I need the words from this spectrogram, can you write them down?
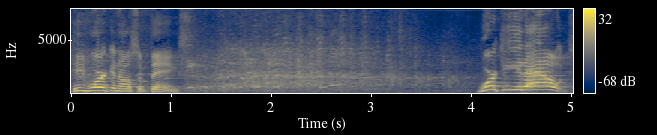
He's working on some things. working it out.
